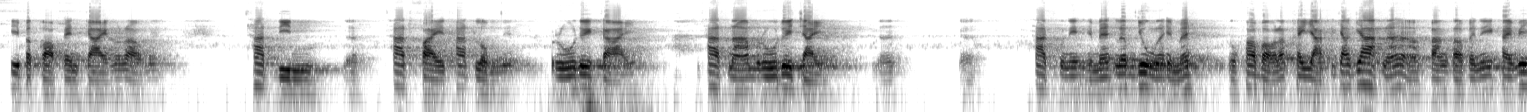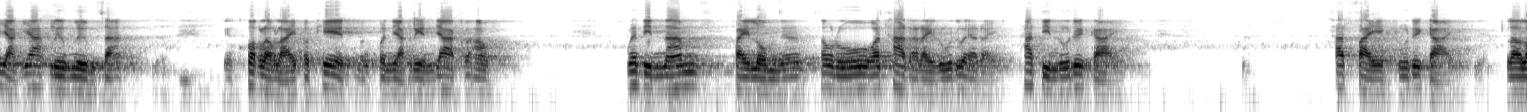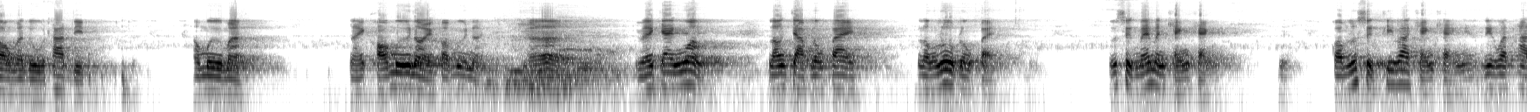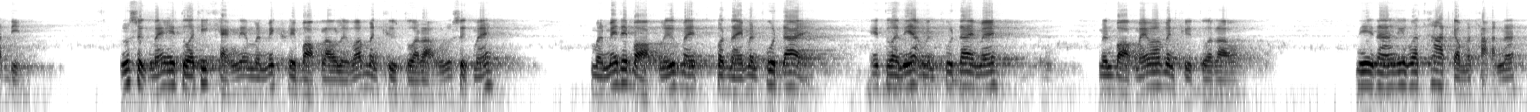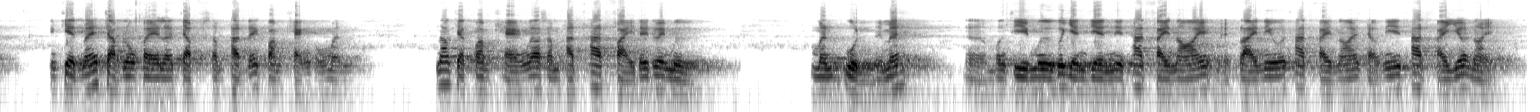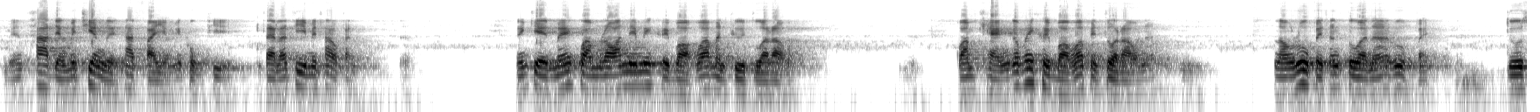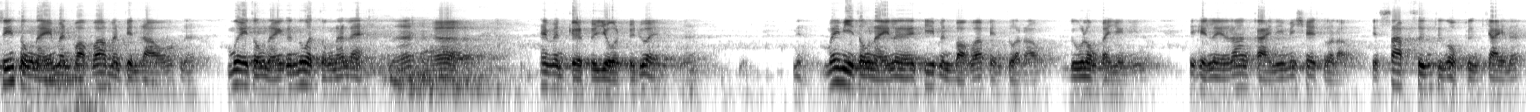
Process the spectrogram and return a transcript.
ที่ประกอบเป็นกายของเราเนี่ยธาตุดินธาตุไฟธาตุลมเนี่ยรู้ด้วยกายธาตุน้ำรู้ด้วยใจนะธาตุพวกนี้เห็นไหมเริ่มยุ่งแล้วเห็นไหมหลวงพ่อบอกแล้วใครอยากยากๆนะฟังต่อไปนี้ใครไม่อยากยากลืมลืมซะพวกเราหลายประเภทบางคนอยากเรียนยากก็เอา มื่อดินน้ำไฟลมเนี่ยต้องรู้ว่าธาตุอะไรรู้ด้วยอะไรธาตุดินรู้ด้วยกายธาตุไฟรู้ด้วยกาย เราลองมาดูธาตุดิน เอามือมา ไหนขอมือหน่อย ขอมือหน่อยอ่าไม่แก้ง่วง ลองจับลงไป ลองรูปลงไป รู้สึกไหมมันแข็งแข็งความรู้สึกที่ว่าแข็งแข็งเนี่ยเรียกว่าธาตุดิน รู้สึกไหมไอ้ตัวที่แข็งเนี่ยมันไม่เคยบอกเราเลยว่ามันคือตัวเรารู้สึกไหม มันไม่ได้บอกหรือไม่คนไหนมันพูดได้ไอ้ตัวเนี้ยมันพูดได้ไหมมันบอกไหมว่ามันคือตัวเรา นี่นะเรียกว่าธาตุกรรมฐานนะสังเกตไหมจับลงไปเราจับสัมผัสได้ความแข็งของมัน นอกจากความแข็งเราสัมผัสธาตุไฟได้ด้วยมือ มันอุ่นเห็นไหมบางทีมือก็เย็นๆนี่ธาตุไฟน้อยปลายนิ้วธาตุไฟน้อย แถวนี้ธาตุไฟเยอะหน่อยธาตุยังไม่เที่ยงเลยธาตุไฟยังไม่คงที่ แต่ละที่ไม่เท่ากัน สังเกตไหมความร้อนนี่ไม่เคยบอกว่ามันคือตัวเรา ความแข็งก็ไม่เคยบอกว่าเป็นตัวเรานะลองรูปไปทั้งตัวนะ รูปไป ดูซิตรงไหนมันบอกว่ามันเป็นเรานะเมื่อยตรงไหนก็นวดตรงนั้นแหละนะเออ ให้มันเกิดประโยชน์ไปด้วยนะเนี่ยไม่มีตรงไหนเลยที่มันบอกว่าเป็นตัวเรา ดูลงไปอย่างนี้นะจะเห็นเลยร่างกายนี้ไม่ใช่ตัวเรา จะทราบซึ้งถึงอกถึงใจนะ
